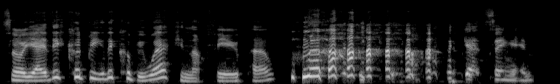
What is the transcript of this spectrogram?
So yeah they could be they could be working that for you pearl get singing.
